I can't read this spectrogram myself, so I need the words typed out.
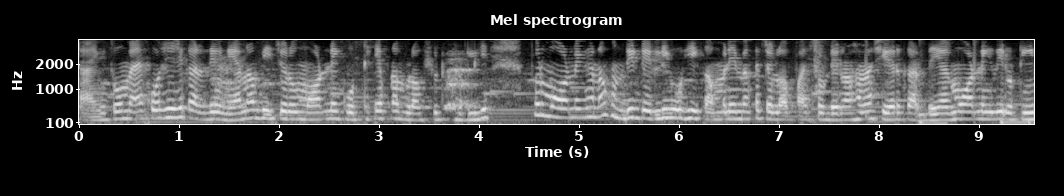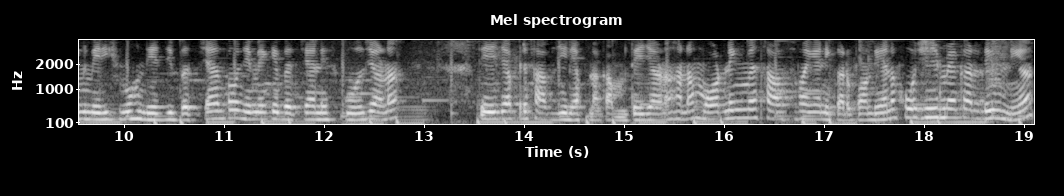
ਟਾਈਮ ਤੋਂ। ਮੈਂ ਕੋਸ਼ਿਸ਼ ਕਰਦੀ ਹੁੰਦੀ ਆ ਨਾ ਵੀ ਚਲੋ ਮਾਰਨਿੰਗ ਉੱਠ ਕੇ ਆਪਣਾ ਵਲੌਗ ਸ਼ੂਟ ਕਰ ਲਈਏ। ਪਰ ਮਾਰਨਿੰਗ ਹੈ ਨਾ ਹੁੰਦੀ ਡੇਲੀ ਉਹੀ ਕੰਮ ਨੇ। ਮੈਂ ਕਿਹਾ ਚਲੋ ਆਪਾਂ ਤੁਹਾਡੇ ਨਾਲ ਹਨਾ ਸ਼ੇਅਰ ਕਰਦੇ ਆ ਮਾਰਨਿੰਗ ਦੀ ਰੁਟੀਨ ਮੇਰੀ ਸ਼ੁਰੂ ਹੁੰਦੀ ਹੈ ਜੀ ਬੱਚਿਆਂ ਤੋਂ। ਜਿਵੇਂ ਕਿ ਬੱਚਿਆਂ ਨੇ ਸਕੂਲ ਜਾਣਾ। ਅਤੇ ਜਾਂ ਫਿਰ ਸਬਜ਼ੀ ਨੇ ਆਪਣਾ ਕੰਮ ਤੇ ਜਾਣਾ ਹੈ ਨਾ ਮੋਰਨਿੰਗ ਮੈਂ ਸਾਫ਼ ਸਫਾਈਆਂ ਨਹੀਂ ਕਰ ਪਾਉਂਦੀ ਨਾ ਕੋਸ਼ਿਸ਼ ਮੈਂ ਕਰਦੀ ਹੁੰਦੀ ਹਾਂ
